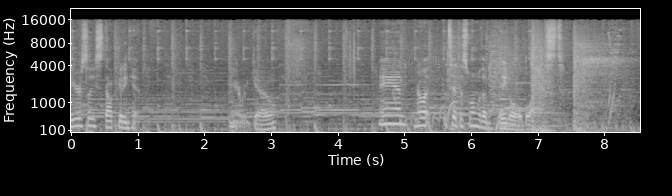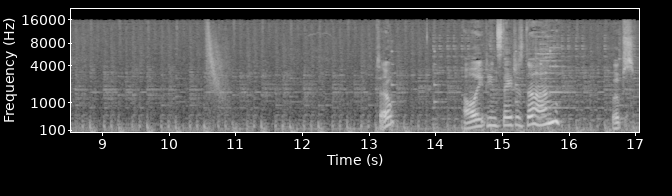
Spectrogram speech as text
Seriously, stop getting hit There we go. And, you know what? Let's hit this one with a big old blast. So, all 18 stages done. Oops.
